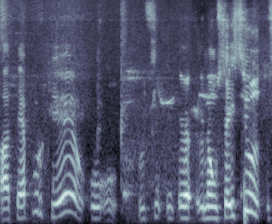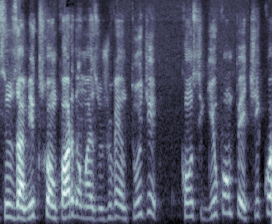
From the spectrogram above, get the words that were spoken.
Até porque, o, o, eu não sei se, o, se, os amigos concordam, mas o Juventude conseguiu competir com,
